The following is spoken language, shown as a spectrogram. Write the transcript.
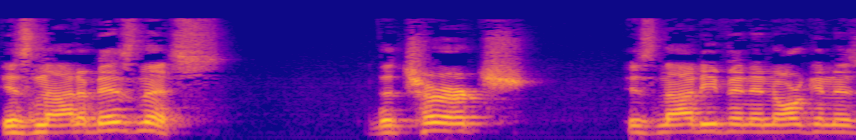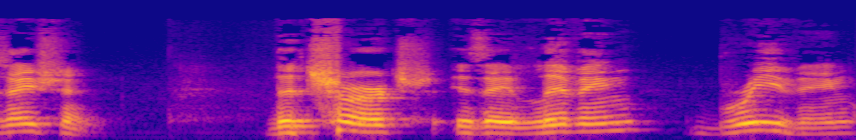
is not a business. The church is not even an organization. The church is a living, breathing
